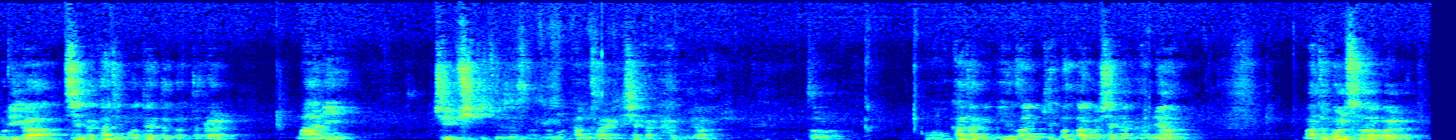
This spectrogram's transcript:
우리가 생각하지 못했던 것들을 많이 주입시켜 주셔서 너무 감사하게 생각하고요. 또 어, 가장 인상 깊었다고 생각하면 마중물 사업을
